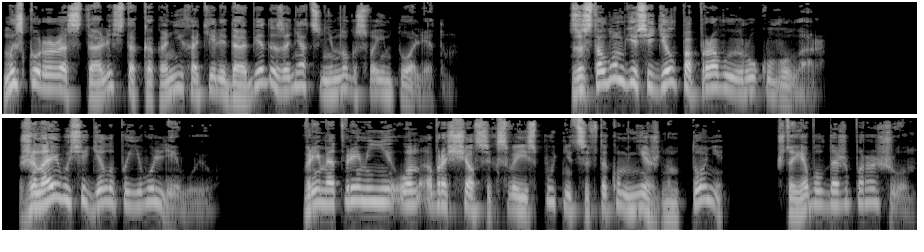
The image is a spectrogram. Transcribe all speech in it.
Мы скоро расстались, так как они хотели до обеда заняться немного своим туалетом. За столом я сидел по правую руку Вулара. Жена его сидела по его левую. Время от времени он обращался к своей спутнице в таком нежном тоне, что я был даже поражен.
